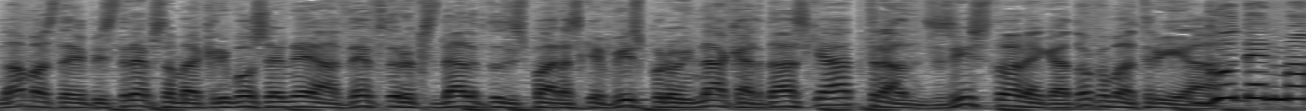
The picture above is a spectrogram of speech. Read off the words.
Να είμαστε, επιστρέψαμε ακριβώς 9 δεύτερο 60 λεπτό της Παρασκευής. Πρωινά καρδάσια, τρανζίστορ 100,3. Guten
